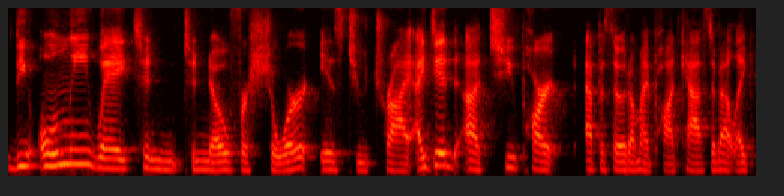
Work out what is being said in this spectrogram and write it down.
the only way to to know for sure is to try. I did a two part episode on my podcast about like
